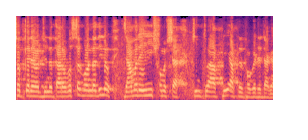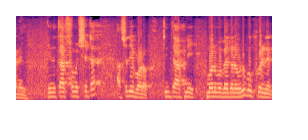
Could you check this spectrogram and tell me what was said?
সৎকার নেওয়ার জন্য তার অবস্থার বর্ণনা দিল যে, আমার এই সমস্যা, কিন্তু আপনি আপনার পকেটে টাকা নাই। কিন্তু তার সমস্যাটা আসলেই বড়। কিন্তু আপনি মর্মবেদনা অনুভব করলেন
